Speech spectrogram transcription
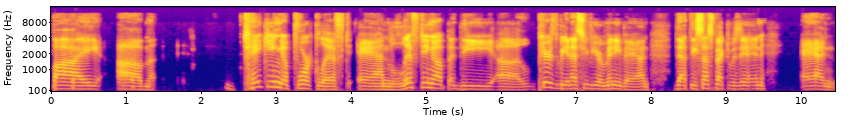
by um, taking a forklift and lifting up the uh, appears to be an SUV or minivan that the suspect was in and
